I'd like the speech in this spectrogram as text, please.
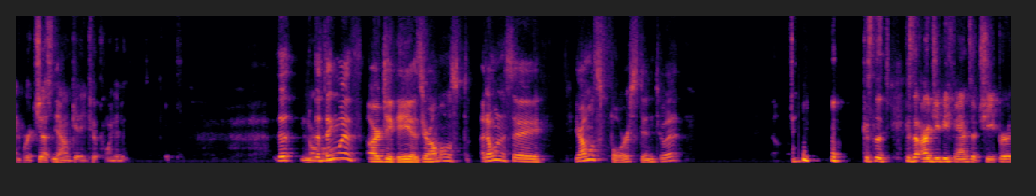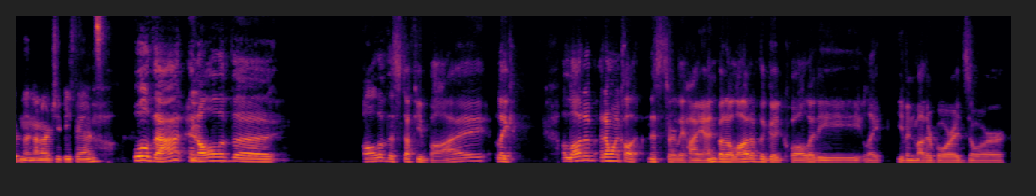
and we're just now getting to a point of it. The the thing with RGB is you're almost I don't want to say you're almost forced into it. because the because the RGB fans are cheaper than the non-RGB fans. Well, that and all of the all of the stuff you buy, like a lot of I don't want to call it necessarily high end, but a lot of the good quality, like even motherboards or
